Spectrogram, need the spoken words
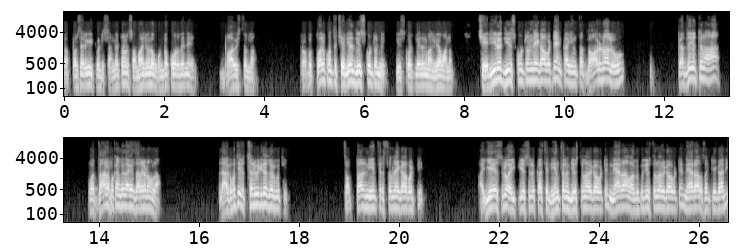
తప్పనిసరిగా ఇటువంటి సంఘటనలు సమాజంలో ఉండకూడదని భావిస్తున్నాం. ప్రభుత్వాలు కొంత చర్యలు తీసుకుంటున్నాయి. తీసుకోవట్లేదని మనమే మనం చర్యలు తీసుకుంటున్నాయి కాబట్టి ఇంకా ఇంత దారుణాలు పెద్ద ఎత్తున ఓ దారపకండలాగా జరగడంలా. లేకపోతే విచ్చలవిడిగా జరుగుతాయి చట్టాలు నియంత్రిస్తున్నాయి కాబట్టి ఐఏఎస్లు ఐపీఎస్లు కాస్త నియంత్రణ చేస్తున్నారు కాబట్టి నేరాలను అదుపు చేస్తున్నారు కాబట్టి నేరాల సంఖ్య కానీ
